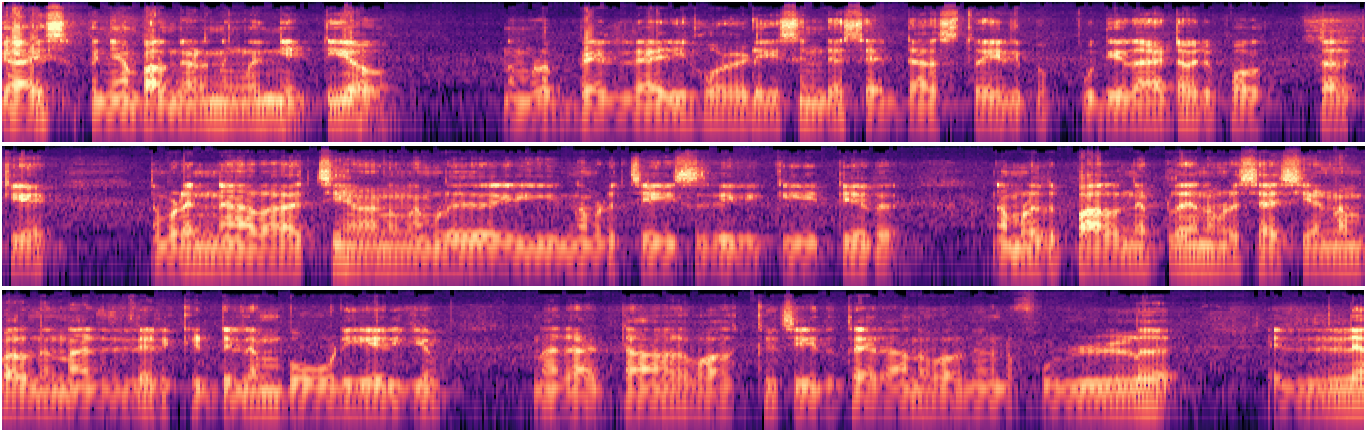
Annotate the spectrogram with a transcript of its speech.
ഗായ്സ് അപ്പം ഞാൻ പറഞ്ഞോടെ നിങ്ങൾ ഞെട്ടിയോ? നമ്മുടെ ബെല്ലാരി ഹോളിഡേയ്സിന്റെ സെഡ് ആസ്ട്രയിൽ ഇപ്പോൾ പുതിയതായിട്ട് അവർ പുറത്തിറക്കിയ നമ്മുടെ നറാച്ചിയാണ് നമ്മൾ ഈ നമ്മുടെ ചേസിലേക്ക് കയറ്റിയത് നമ്മളിത് പറഞ്ഞപ്പോഴേ നമ്മുടെ ശശിയണ്ണം പറഞ്ഞ് നല്ലൊരു കിടിലം ബോഡി ആയിരിക്കും. നല്ല അട്ടാറ് വർക്ക് ചെയ്ത് തരാമെന്ന് പറഞ്ഞു കണ്ട് ഫുള്ള് എല്ലാ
